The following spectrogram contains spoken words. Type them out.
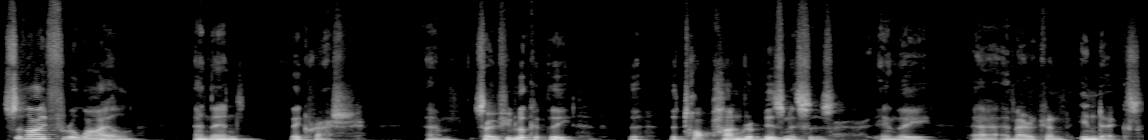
survive for a while and then they crash. Um, so if you look at the, the, the top 100 businesses in the uh, American index,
